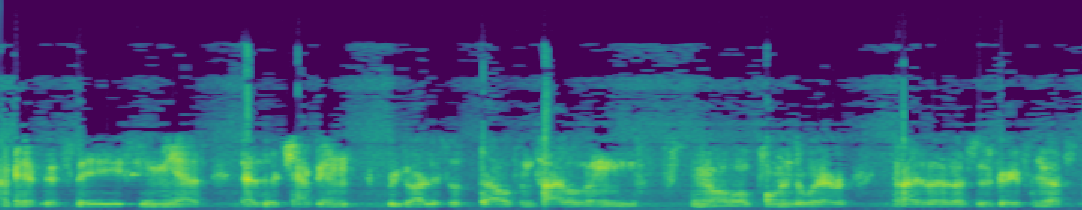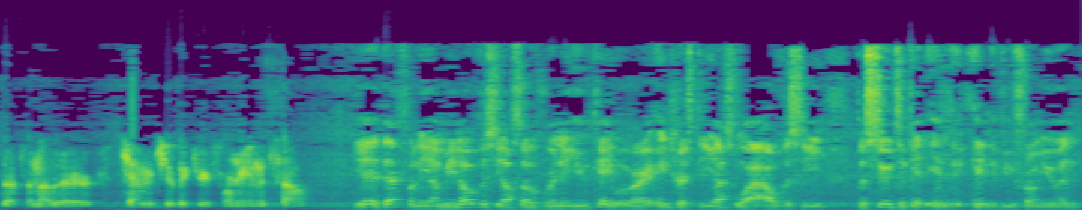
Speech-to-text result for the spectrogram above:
I mean, if, if they see me as as their champion, regardless of belts and titles and you know opponents or whatever, I, that, that's just great for me. That's that's another championship victory for me in itself. Yeah, definitely. I mean, obviously, us over in the UK, we're very interested. That's why I obviously pursued to get the interview from you, and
